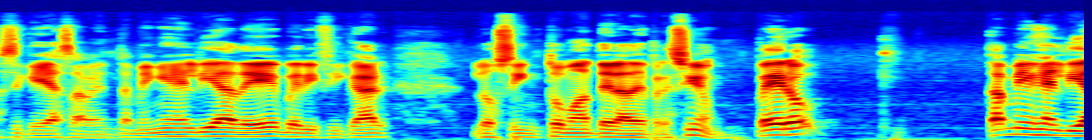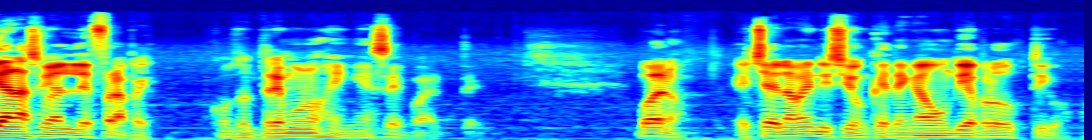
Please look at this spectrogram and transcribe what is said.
Así que ya saben, también es el día de verificar los síntomas de la depresión. Pero también es el Día Nacional del Frappé. Concentrémonos en esa parte. Bueno, echa la bendición, que tengan un día productivo.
